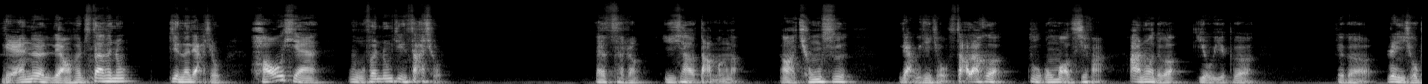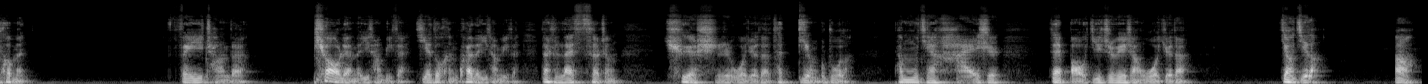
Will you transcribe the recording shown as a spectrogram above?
连着两分三分钟进了俩球，好险五分钟进仨球。莱斯特城一下子打懵了啊！琼斯两个进球，萨拉赫助攻帽子戏法，阿诺德有一个这个任意球破门，非常的漂亮的一场比赛，节奏很快的一场比赛。但是莱斯特城。确实，我觉得他顶不住了。他目前还是在保级之位上，我觉得降级了。啊，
